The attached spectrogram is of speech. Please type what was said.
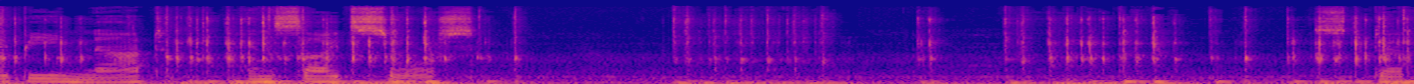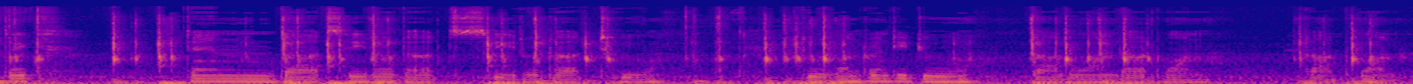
Ip nat inside source. Static 10.0.0.2 to 122.1.1.1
